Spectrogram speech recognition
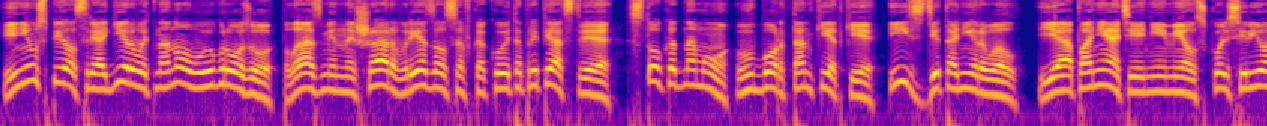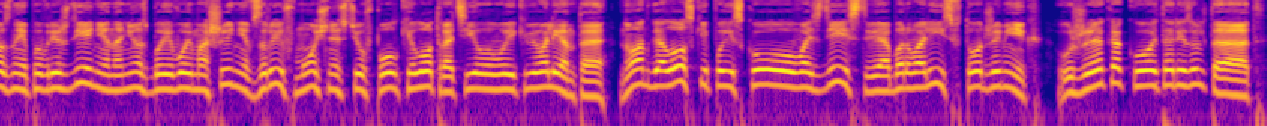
и не успел среагировать на новую угрозу. Плазменный шар врезался в какое-то препятствие, сто к одному, в борт танкетки, и сдетонировал. Я понятия не имел, сколь серьезные повреждения нанес боевой машине взрыв мощностью в полкило тротилового эквивалента, но отголоски поискового воздействия оборвались в тот же миг. Уже какой-то результат.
